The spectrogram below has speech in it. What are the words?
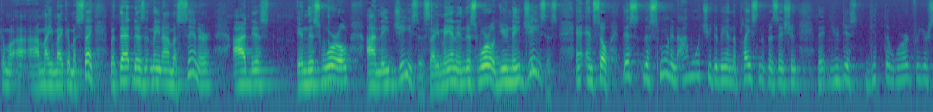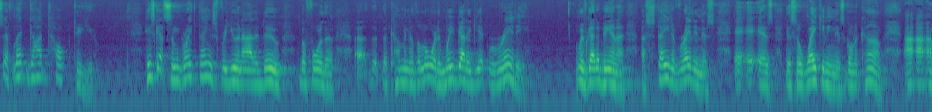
Come on, I, I may make a mistake, but that doesn't mean I'm a sinner. I just in this world, I need Jesus. Amen. In this world, you need Jesus. And, and, so this, this morning, I want you to be in the place and the position that you just get the word for yourself. Let God talk to you. He's got some great things for you and I to do before the, uh, the, the, coming of the Lord, and we've got to get ready. We've got to be in a, a state of readiness as this awakening is going to come. I,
